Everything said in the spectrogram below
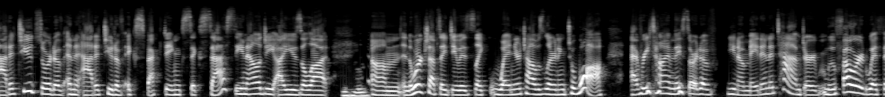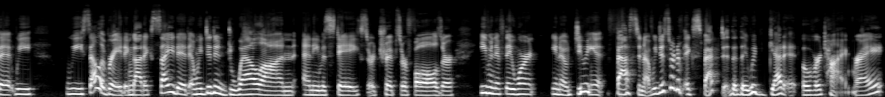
attitude, sort of an attitude of expecting success. The analogy I use a lot mm-hmm. um, in the workshops I do is like when your child was learning to walk, every time they sort of, you know, made an attempt or move forward with it, we we celebrate and got excited and we didn't dwell on any mistakes or trips or falls or even if they weren't you know doing it fast enough. We just sort of expected that they would get it over time right?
